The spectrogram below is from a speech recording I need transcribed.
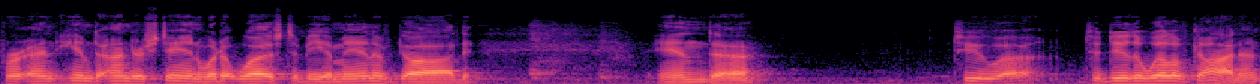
for him to understand what it was to be a man of God and uh, to, uh, to do the will of God and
